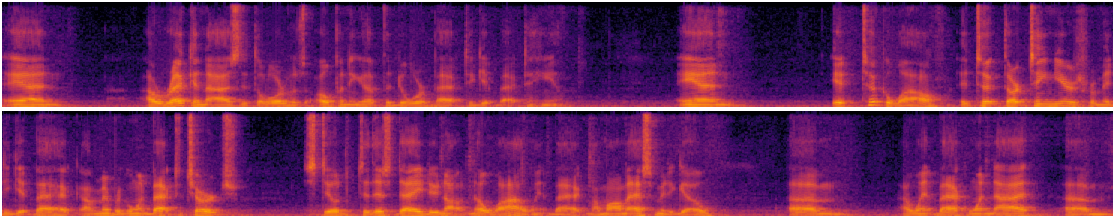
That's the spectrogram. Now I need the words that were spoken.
and I recognized that the Lord was opening up the door back to get back to Him. And it took a while. It took 13 years for me to get back. I remember going back to church. Still to this day, do not know why I went back. My mom asked me to go. Um, I went back one night. Um,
